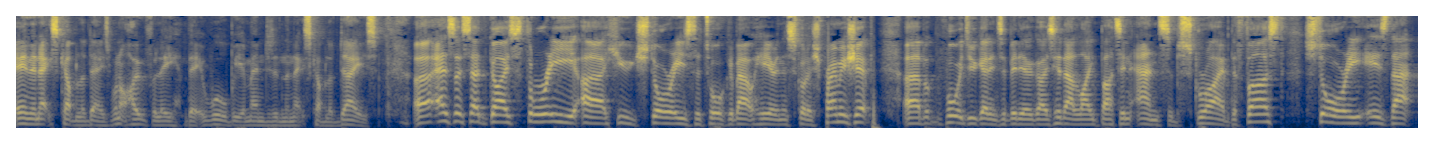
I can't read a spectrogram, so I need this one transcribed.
in the next couple of days. Well not hopefully, but it will be amended in the next couple of days. Uh, as I said guys, three uh, huge stories to talk about here in the Scottish Premiership uh, but before before we do get into video, guys, hit that like button and subscribe. The first story is that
